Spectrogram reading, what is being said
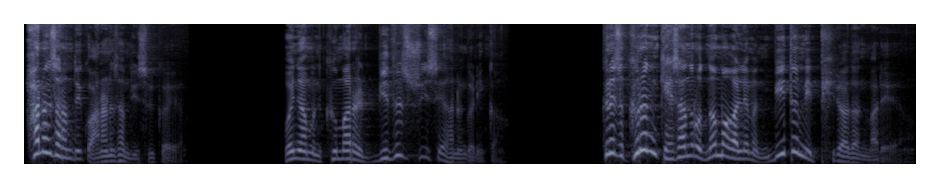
하는 사람도 있고 안 하는 사람도 있을 거예요. 왜냐하면 그 말을 믿을 수 있어야 하는 거니까. 그래서 그런 계산으로 넘어가려면 믿음이 필요하단 말이에요.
